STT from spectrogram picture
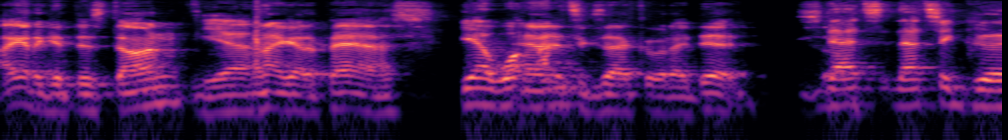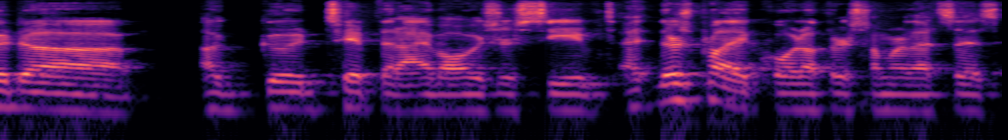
I got to get this done. Yeah. And I got to pass. Yeah. Well, and that's I'm, exactly what I did. So. That's that's a good uh, a good tip that I've always received. There's probably a quote up there somewhere that says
